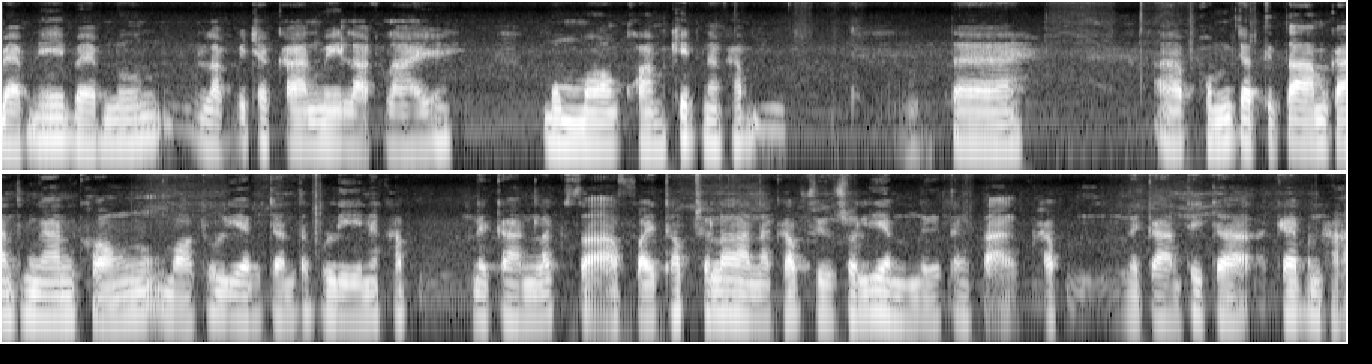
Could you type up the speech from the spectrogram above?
แบบนี้แบบนู้นหลักวิชาการมีหลากหลายมุมมองความคิดนะครับ แต่ ผมจะติดตามการทำงานของหมอทุเรียนจันทบุรีนะครับ ในการรักษาไฟท็อปชล่านะครับฟิวซเลียมหรือต่างๆครับ ในการที่จะแก้ปัญหา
